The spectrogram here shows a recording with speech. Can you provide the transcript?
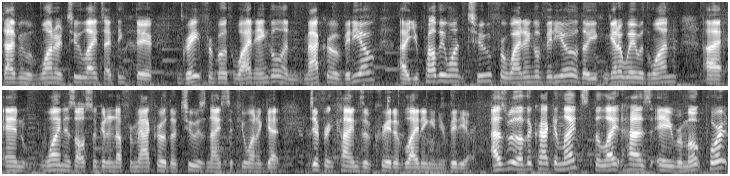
diving with one or two lights. I think they're great for both wide angle and macro video. Uh, you probably want two for wide angle video, though you can get away with one. Uh, and one is also good enough for macro, though two is nice if you want to get different kinds of creative lighting in your video. As with other Kraken lights, the light has a remote port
